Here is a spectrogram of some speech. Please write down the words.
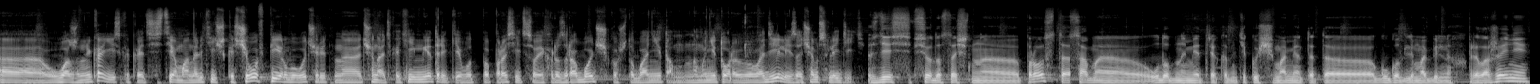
у вас наверняка есть какая-то система аналитическая. С чего в первую очередь начинать? Какие метрики вот попросить своих разработчиков, чтобы они там на мониторы выводили и зачем следить? Здесь все достаточно просто. Самая удобная метрика на текущий момент – это Google для мобильных приложений.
